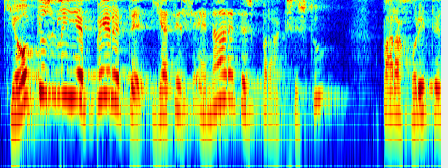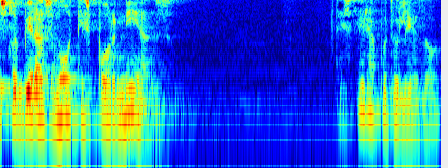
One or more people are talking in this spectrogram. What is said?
Και όποιος λέει επέρεται για τις ενάρετες πράξεις του παραχωρείται στον πειρασμό της πορνείας. Τεστήρα που το λέει εδώ.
